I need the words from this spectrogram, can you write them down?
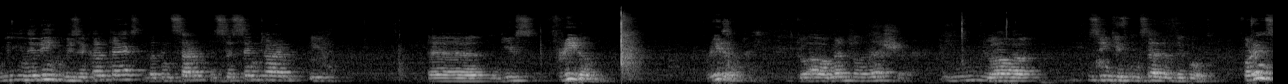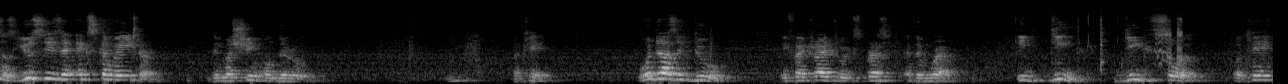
in a link with the context, but in some, at the same time it uh, gives freedom, freedom to our mental inertia, to our thinking inside of the book. For instance, you see the excavator, the machine on the road. Okay, what does it do if I try to express it as a verb? It dig, dig soil, okay?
